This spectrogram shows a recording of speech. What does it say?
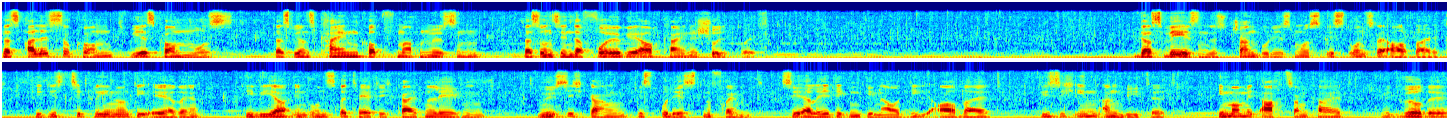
dass alles so kommt, wie es kommen muss, dass wir uns keinen Kopf machen müssen, dass uns in der Folge auch keine Schuld trifft. Das Wesen des Chan-Buddhismus ist unsere Arbeit, die Disziplin und die Ehre, die wir in unsere Tätigkeiten legen. Müßiggang ist Buddhisten fremd. Sie erledigen genau die Arbeit, die sich ihnen anbietet, immer mit Achtsamkeit, mit Würde,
